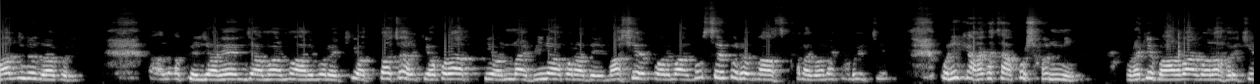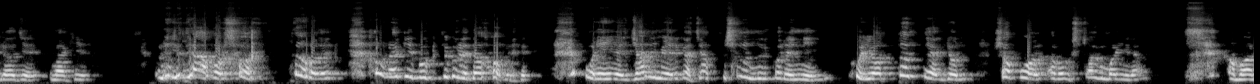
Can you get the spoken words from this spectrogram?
মার জন্য দোয়া করি। আর আপনি জানেন যে আমার মার উপরে কি অত্যাচার, কি অপরাধ, কি অন্যায়, বিনা অপরাধে মাসের পর মাস, বছরের পরে মাস কারাগারে রাখা হয়েছে। উনি কারা কাছে আপোষ হননি? ওনাকে বারবার বলা হয়েছিল যে ওনাকে উনি যদি আপোষ হয় তাহলে ওনাকে মুক্ত করে দেওয়া হবে। উনি এই জালিমের কাছে আত্মসমর্পণ করেননি। উনি অত্যন্ত একজন সফল এবং স্ট্রং মহিলা। আমার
